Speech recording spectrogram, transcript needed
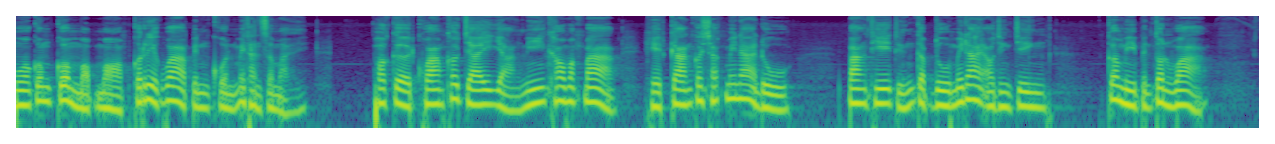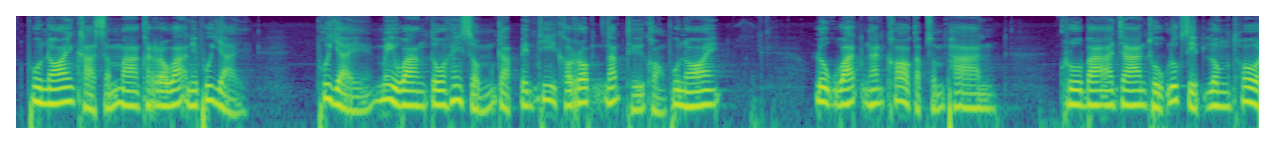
มัวก้มๆหมอบๆก็เรียกว่าเป็นคนไม่ทันสมัย พอเกิดความเข้าใจอย่างนี้เข้ามากๆ เหตุการณ์ก็ชักไม่น่าดู บางทีถึงกับดูไม่ได้เอาจริง ๆ ก็มีเป็นต้นว่า ผู้น้อยขาดสัมมาคารวะในผู้ใหญ่ ผู้ใหญ่ไม่วางตัวให้สมกับเป็นที่เคารพนับถือของผู้น้อย ลูกวัดงัดข้อกับสมภารครูบาอาจารย์ถูกลูกศิษย์ลงโทษ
